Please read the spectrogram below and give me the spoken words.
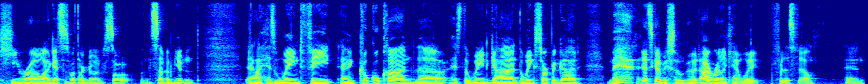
hero, I guess is what they're doing. So instead of a mutant, and like his winged feet and Kukulkan, the his the winged god, the winged serpent god. Man, it's gonna be so good. I really can't wait for this film. And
